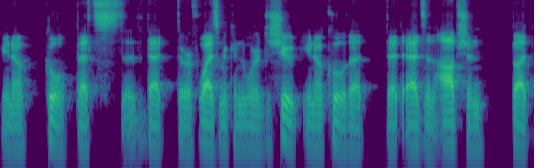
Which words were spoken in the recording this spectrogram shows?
you know, cool. That's uh, that. Or if Wiseman can learn to shoot, you know, cool. That that adds an option. But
